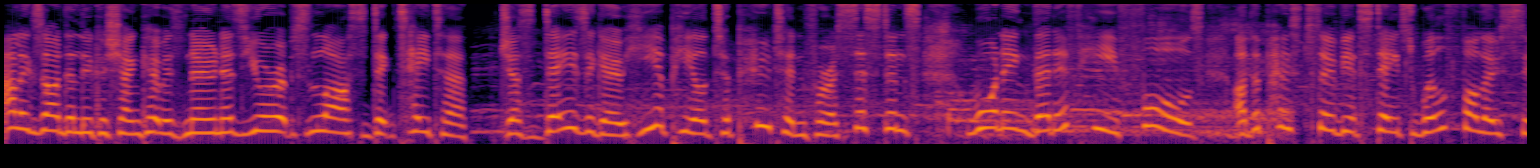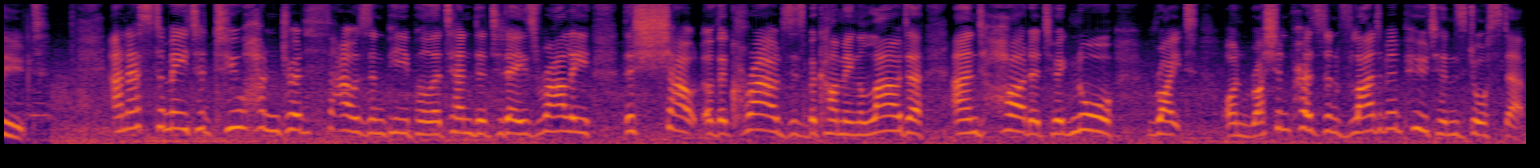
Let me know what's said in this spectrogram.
Alexander Lukashenko is known as Europe's last dictator. Just days ago, he appealed to Putin for assistance, warning that if he falls, other post Soviet states will follow suit. An estimated 200,000 people attended today's rally. The shout of the crowds is becoming louder and harder to ignore right on Russian President Vladimir Putin's doorstep.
